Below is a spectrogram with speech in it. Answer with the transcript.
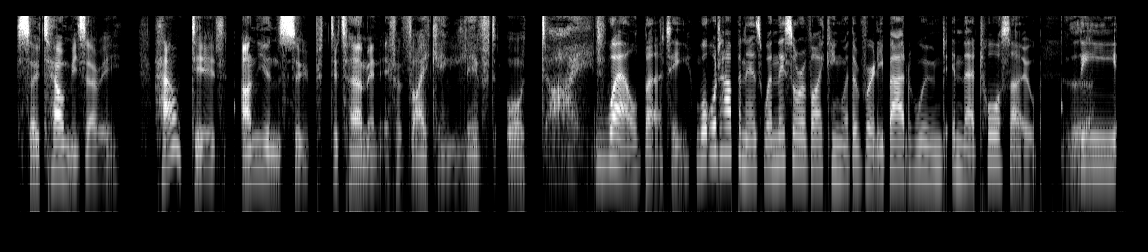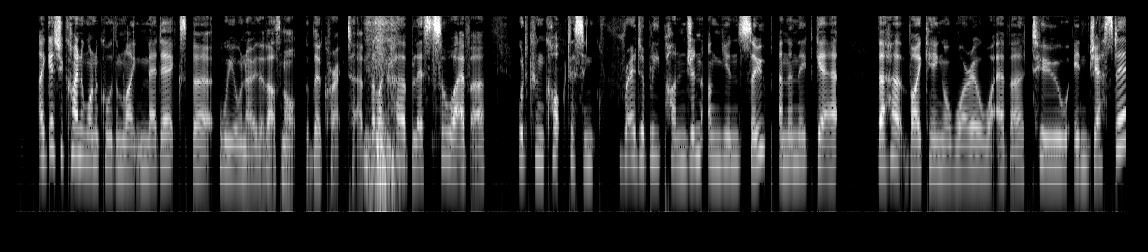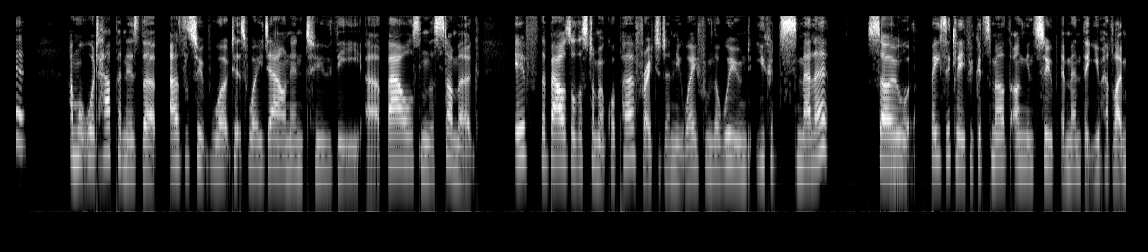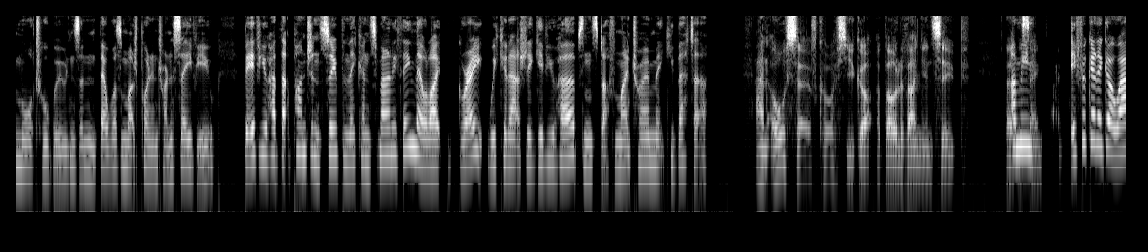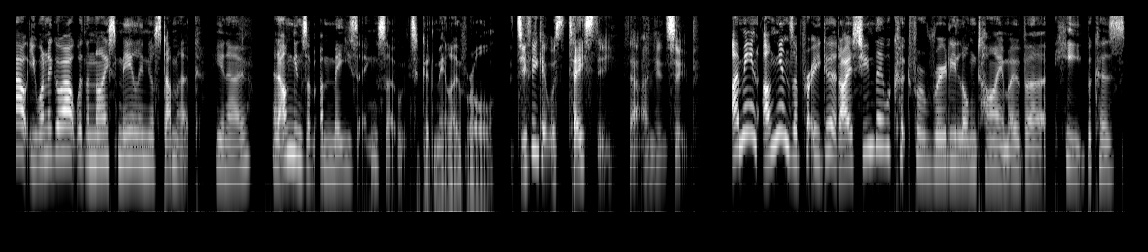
So tell me, Zoe, how did onion soup determine if a Viking lived or died? Well, Bertie, what would happen is when they saw a Viking with a really bad wound in their torso, the I guess you kind of want to call them like medics, but we all know that that's not the correct term. They're like herbalists or whatever, would concoct this incredibly pungent onion soup, and then they'd get the hurt Viking or warrior or whatever to ingest it. And what would happen is that as the soup worked its way down into the uh, bowels and the stomach, if the bowels or the stomach were perforated anyway from the wound, you could smell it. So basically, if you could smell the onion soup, it meant that you had like mortal wounds and there wasn't much point in trying to save you. But if you had that pungent soup and they couldn't smell anything, they were like, great, we can actually give you herbs and stuff and like try and make you better. And also, of course, you got a bowl of onion soup I the mean, same time. If you're going to go out, you want to go out with a nice meal in your stomach, you know? And onions are amazing, so it's a good meal overall. Do you think it was tasty, that onion soup? I mean, onions are pretty good. I assume they were cooked for a really long time over heat because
